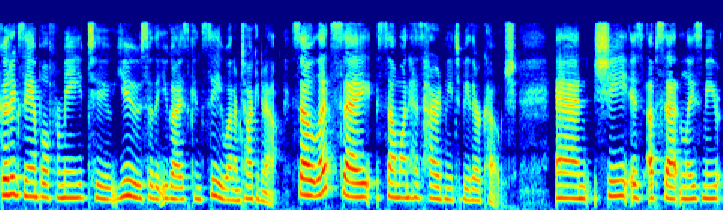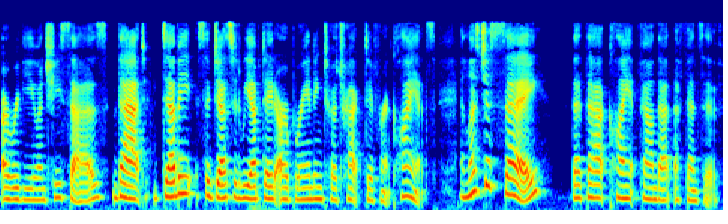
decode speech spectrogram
good example for me to use so that you guys can see what I'm talking about. So let's say someone has hired me to be their coach and she is upset and leaves me a review and she says that Debbie suggested we update our branding to attract different clients. And let's just say that that client found that offensive.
